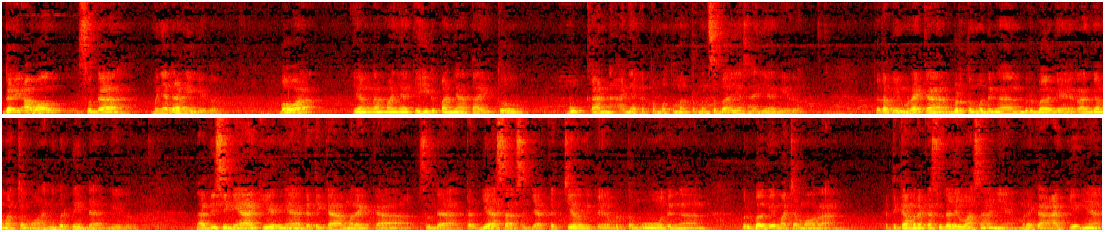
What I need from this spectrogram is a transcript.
dari awal sudah menyadari gitu bahwa yang namanya kehidupan nyata itu bukan hanya ketemu teman-teman sebaya saja gitu. Tetapi mereka bertemu dengan berbagai ragam macam orang yang berbeda gitu. Nah di sini akhirnya ketika mereka sudah terbiasa sejak kecil gitu ya bertemu dengan berbagai macam orang, ketika mereka sudah dewasanya, mereka akhirnya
